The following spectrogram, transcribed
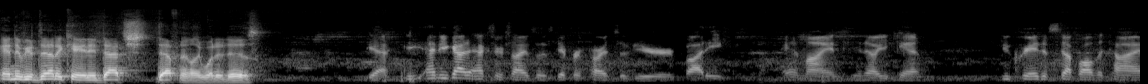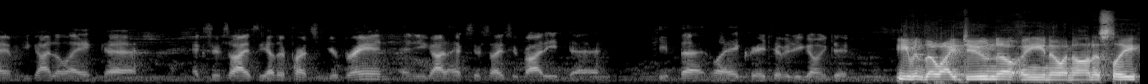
and if you're dedicated, that's definitely what it is. Yeah, and you got to exercise those different parts of your body and mind. You know, you can't do creative stuff all the time. You got to like uh, exercise the other parts of your brain, and you got to exercise your body to keep that like creativity going too. even though I do know, you know, and honestly,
